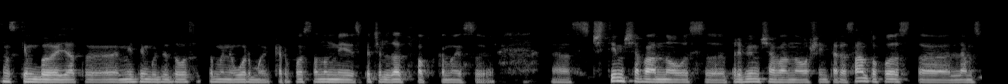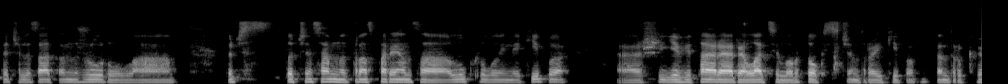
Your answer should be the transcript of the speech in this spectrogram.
În schimb, iată, meetingul de două săptămâni urmă, care a fost anume specializat în faptul că noi să să citim ceva nou, să privim ceva nou și interesant a fost, le-am specializat în jurul la tot ce, tot ce înseamnă transparența lucrului în echipă și evitarea relațiilor toxice într-o echipă. Pentru că,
